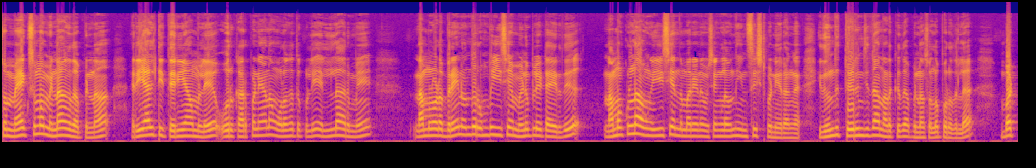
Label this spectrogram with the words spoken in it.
ஸோ மேக்ஸிமம் என்ன ஆகுது அப்படின்னா ரியாலிட்டி தெரியாமலே ஒரு கற்பனையான உலகத்துக்குள்ளேயே எல்லாருமே நம்மளோட பிரெயின் வந்து ரொம்ப ஈஸியாக மெனிப்புலேட் ஆயிடுது நமக்குள்ளே அவங்க ஈஸியாக இந்த மாதிரியான விஷயங்களை வந்து இன்சிஸ்ட் பண்ணிடுறாங்க. இது வந்து தெரிஞ்சு தான் நடக்குது அப்படின்னு நான் சொல்ல போகிறதில்ல பட்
